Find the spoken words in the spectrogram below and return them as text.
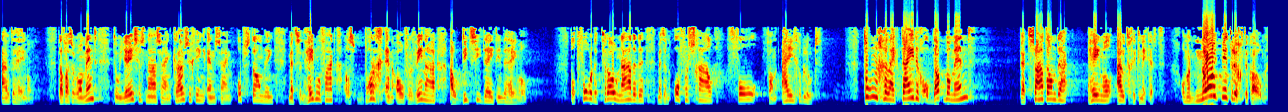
uit de hemel. Dat was het moment toen Jezus na zijn kruisiging en zijn opstanding met zijn hemelvaart als borg en overwinnaar auditie deed in de hemel. Tot voor de troon naderde met een offerschaal vol van eigen bloed. Toen gelijktijdig op dat moment werd Satan de hemel uitgeknikkerd. Om er nooit meer terug te komen.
